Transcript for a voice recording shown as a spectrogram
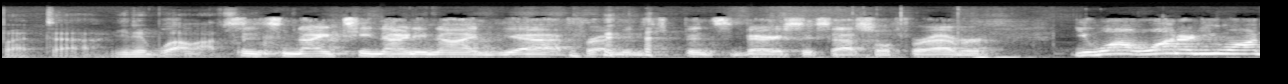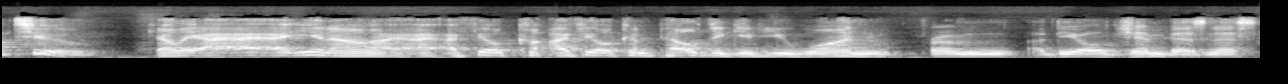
but uh, you did well. Obviously. Since 1999, yeah. For, I mean, it's been very successful forever. You want one or do you want two, Kelly? I, I you know, I, I feel I feel compelled to give you one from the old gym business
